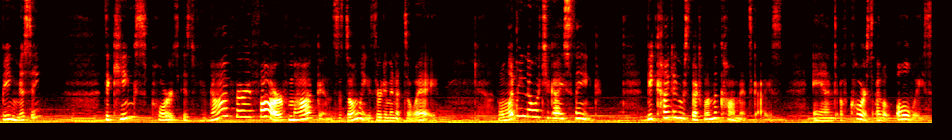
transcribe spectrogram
being missing? The Kingsport is not very far from Hawkins. It's only 30 minutes away. So let me know what you guys think. Be kind and respectful in the comments, guys. And of course, I will always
